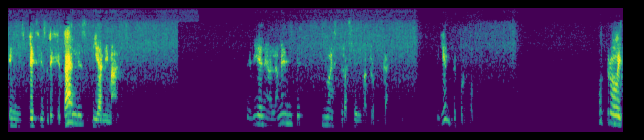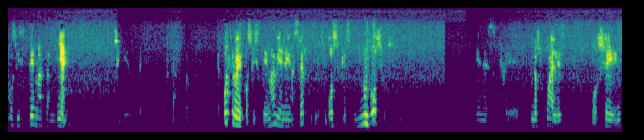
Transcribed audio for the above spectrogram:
en especies vegetales y animales. Se viene a la mente nuestra selva tropical. Siguiente, por favor. Otro ecosistema también. Siguiente. Otro ecosistema vienen a ser los bosques nubosos, eh, los cuales poseen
